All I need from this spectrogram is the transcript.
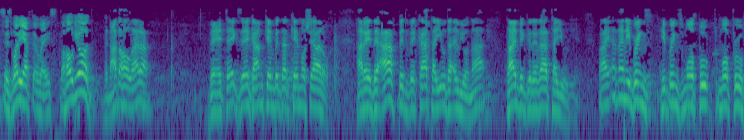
It says, what do you have to erase? The whole yod, but not the whole letter. והעתק זה גם כן בדרכי משה ארוך. הרי דאף בדבקת היוד העליונה, די בגרירת היוד. Right, and then he brings he brings more proof, more proof,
